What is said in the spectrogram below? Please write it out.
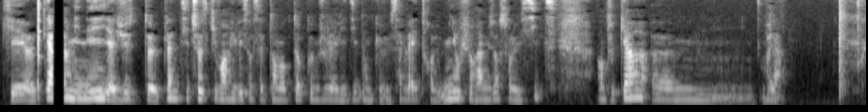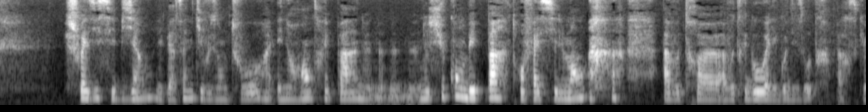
qui est euh, terminé. Il y a juste plein de petites choses qui vont arriver sur septembre-octobre, comme je vous l'avais dit. Donc ça va être mis au fur et à mesure sur le site. En tout cas, voilà, choisissez bien les personnes qui vous entourent et ne rentrez pas, ne, succombez pas trop facilement à votre, à votre ego, à l'ego des autres, parce que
